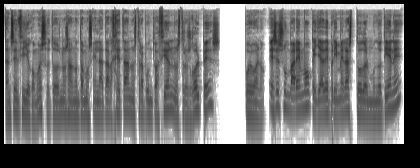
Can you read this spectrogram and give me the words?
Tan sencillo como eso. Todos nos anotamos en la tarjeta nuestra puntuación, nuestros golpes. Pues bueno, ese es un baremo que ya de primeras todo el mundo tiene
